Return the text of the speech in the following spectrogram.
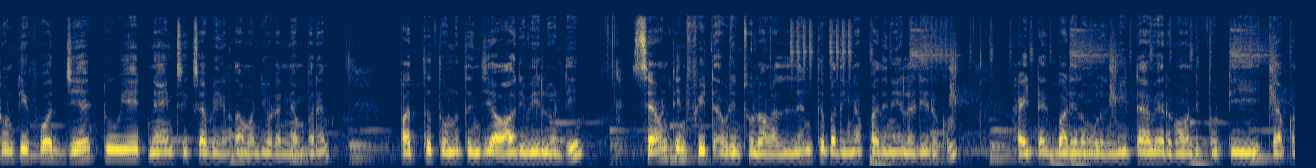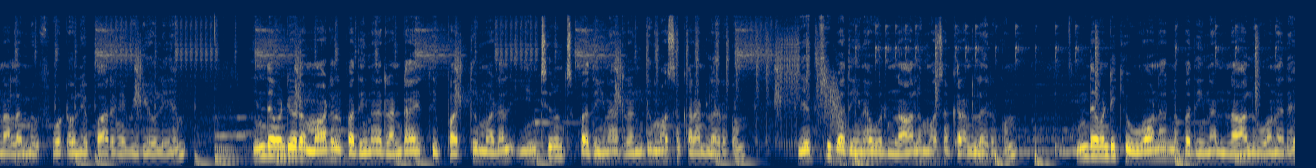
twenty four J two eight nine six அப்படிங்கிறது தான் வண்டியோட நம்பரு பத்து தொண்ணூத்தஞ்சு ஆறு வீல் வண்டி. செவன்டீன் ஃபீட் அப்படின்னு சொல்லுவாங்க. லென்த்து பார்த்தீங்கன்னா பதினேழு அடி இருக்கும். ஹைடெக் பாடியில் உங்களுக்கு நீட்டாகவே இருக்கும் வண்டி. தொட்டி கேப்பன் எல்லாமே ஃபோட்டோலேயே பாருங்கள் வீடியோலேயே. இந்த வண்டியோட மாடல் பார்த்தீங்கன்னா ரெண்டாயிரத்தி பத்து மாடல் இன்சூரன்ஸ் பார்த்தீங்கன்னா ரெண்டு மாதம் கரண்டில் இருக்கும். எஃப்சி பார்த்தீங்கன்னா ஒரு நாலு மாதம் கரண்டில் இருக்கும். இந்த வண்டிக்கு ஓனர்னு பார்த்தீங்கன்னா நாலு ஓனரு.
